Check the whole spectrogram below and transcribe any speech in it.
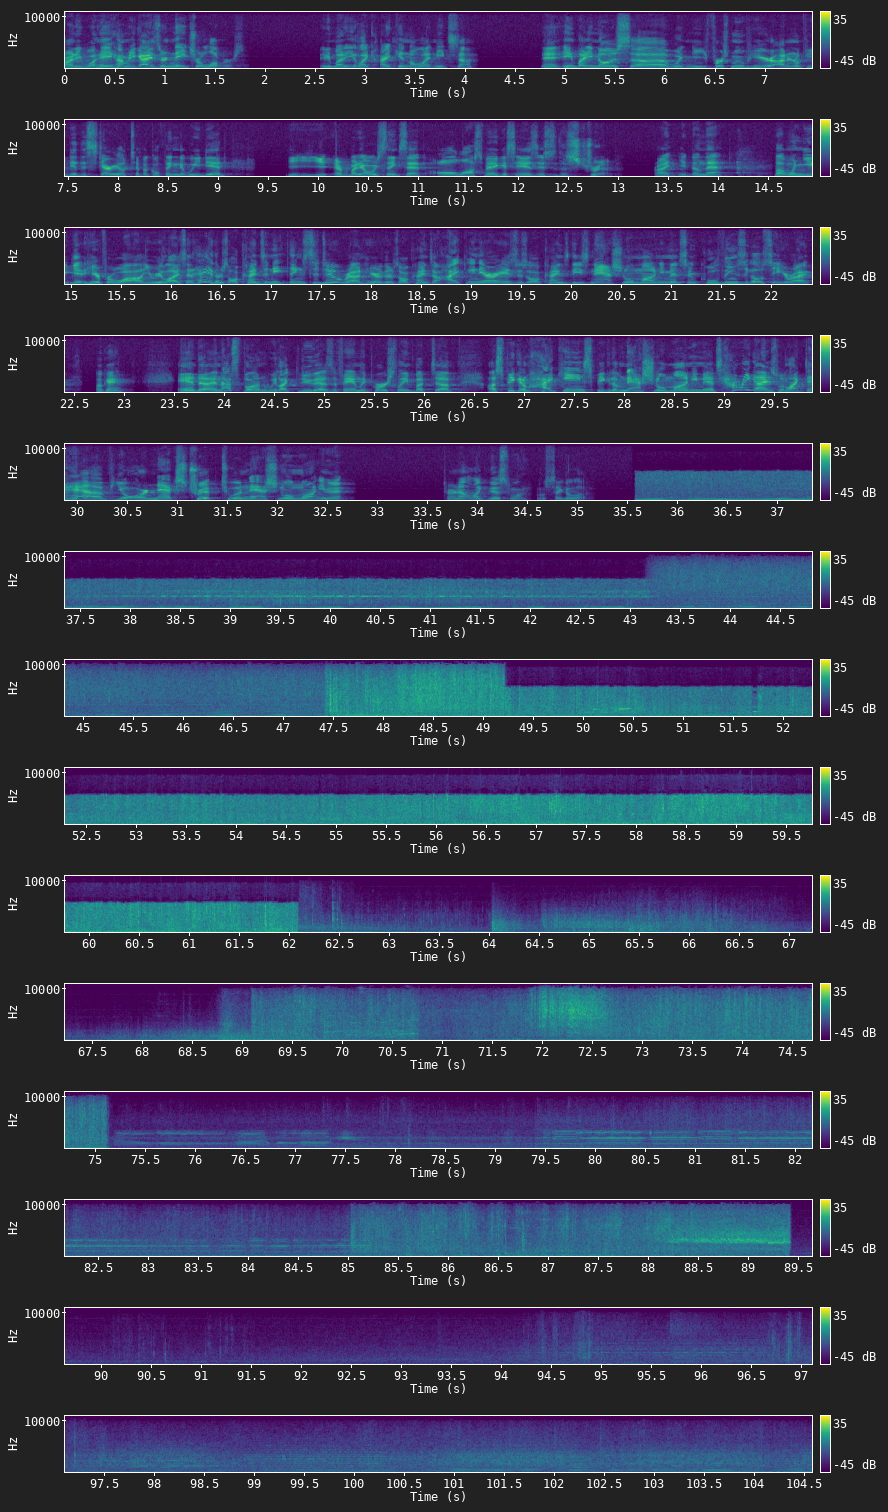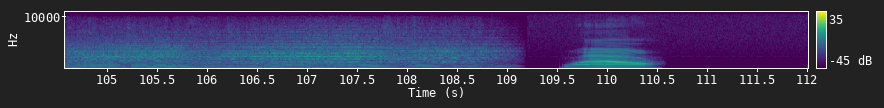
Well, hey, how many guys are nature lovers? Anybody like hiking, all that neat stuff? And anybody notice uh, when you first moved here? I don't know if you did the stereotypical thing that we did. You, you, everybody always thinks that all Las Vegas is is the Strip, right? You've done that? But when you get here for a while, you realize that hey, there's all kinds of neat things to do around here. There's all kinds of hiking areas. There's all kinds of these national monuments and cool things to go see, right? Okay. And, uh, and that's fun. We like to do that as a family personally. But uh, uh, speaking of hiking, speaking of national monuments, how many guys would like to have your next trip to a national monument turn out like this one? Let's take a look.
